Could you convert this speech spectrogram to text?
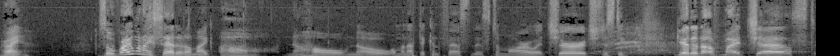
Right? So right when I said it, I'm like, oh, no, no, I'm going to have to confess this tomorrow at church just to get it off my chest.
